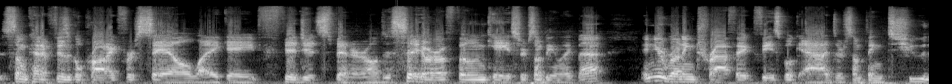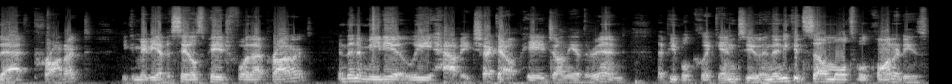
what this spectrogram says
some kind of physical product for sale, like a fidget spinner, I'll just say, or a phone case or something like that, and you're running traffic, Facebook ads or something to that product, you can maybe have a sales page for that product, and then immediately have a checkout page on the other end that people click into, and then you could sell multiple quantities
